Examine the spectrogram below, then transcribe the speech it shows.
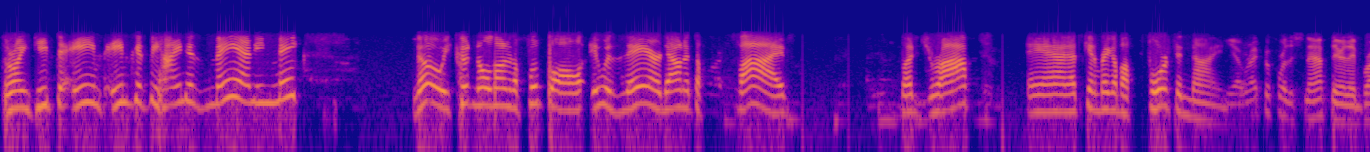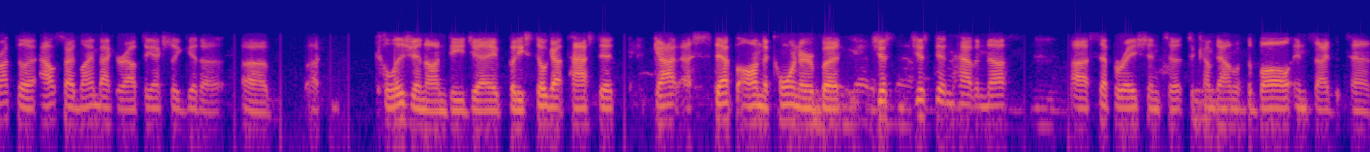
throwing deep to Ames. Ames gets behind his man. He makes. No, he couldn't hold on to the football. It was there down at the five, but dropped, and that's going to bring up a fourth and nine. Yeah, right before the snap there, they brought the outside linebacker out to actually get a, a, a collision on DJ, but he still got past it, got a step on the corner, but just just didn't have enough uh, separation to, to come down with the ball inside the 10.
